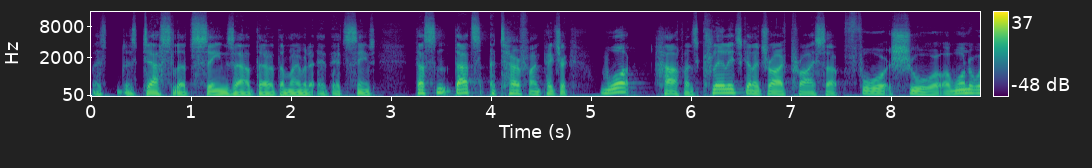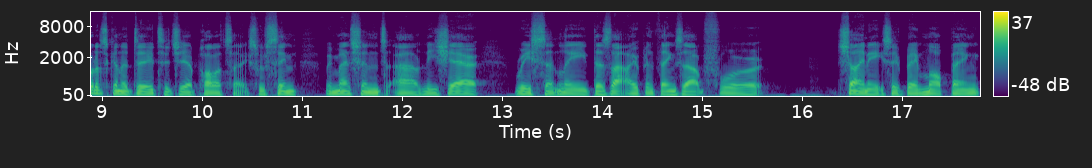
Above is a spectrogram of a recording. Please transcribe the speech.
there's, desolate scenes out there at the moment. It, it, seems that's that's a terrifying picture. What happens? Clearly, it's going to drive price up for sure. I wonder what it's going to do to geopolitics. We've seen we mentioned uh, Niger recently. Does that open things up for Chinese who've been mopping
